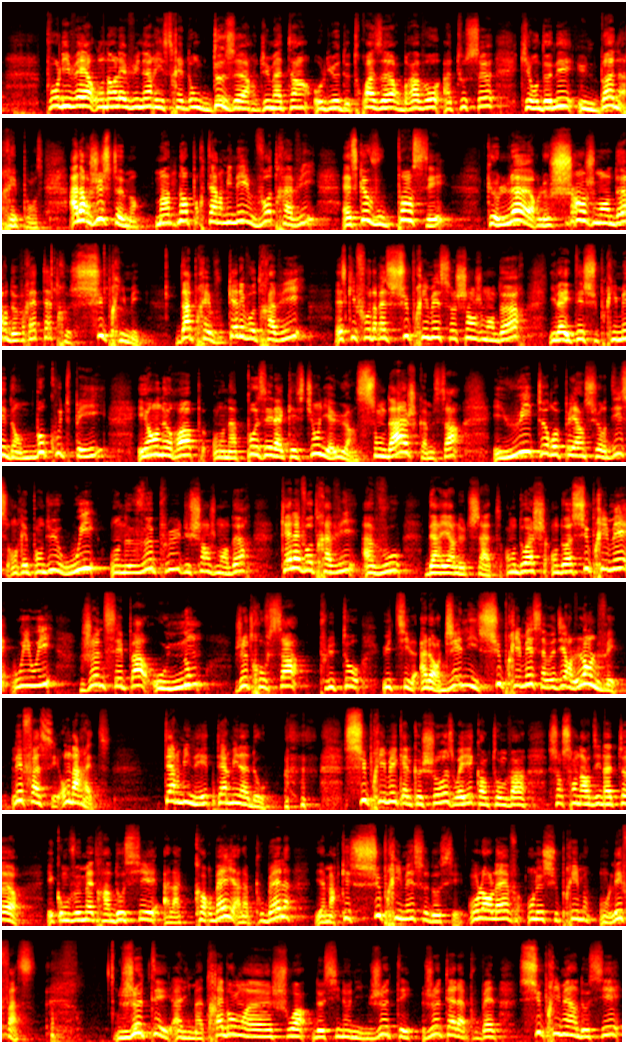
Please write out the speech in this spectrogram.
Pour l'hiver, on enlève une heure, il serait donc 2 heures du matin au lieu de 3 heures. Bravo à tous ceux qui ont donné une bonne réponse. Alors justement, maintenant pour terminer, votre avis, est-ce que vous pensez que l'heure, le changement d'heure devrait être supprimé D'après vous, quel est votre avis? Est-ce qu'il faudrait supprimer ce changement d'heure? Il a été supprimé dans beaucoup de pays. Et en Europe, on a posé la question, il y a eu un sondage comme ça, et 8 Européens sur 10 ont répondu oui, on ne veut plus du changement d'heure. Quel est votre avis à vous derrière le chat? On doit, on doit supprimer oui, oui, je ne sais pas ou non. Je trouve ça plutôt utile. Alors, Jenny, supprimer, ça veut dire l'enlever, l'effacer, on arrête terminé, terminado. Supprimer quelque chose, vous voyez, quand on va sur son ordinateur et qu'on veut mettre un dossier à la corbeille, à la poubelle, il y a marqué supprimer ce dossier. On l'enlève, on le supprime, on l'efface. Jeter, Alima, très bon euh, choix de synonyme. Jeter, jeter à la poubelle, supprimer un dossier,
